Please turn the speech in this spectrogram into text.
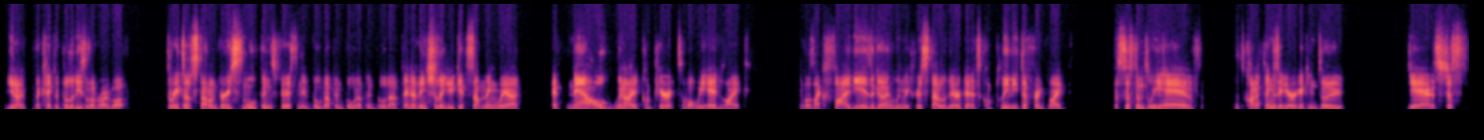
you know, the capabilities of the robot. So we have to start on very small things first and then build up and build up and build up. And eventually you get something where and now, when I compare it to what we had like, it was like five years ago when we first started with Erica, it's completely different. Like the systems we have, the kind of things that Erica can do. Yeah, it's just,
